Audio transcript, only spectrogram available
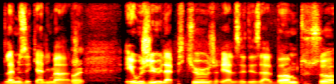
de la musique à l'image. Et où j'ai eu la piqûre, j'ai réalisé des albums, tout ça.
